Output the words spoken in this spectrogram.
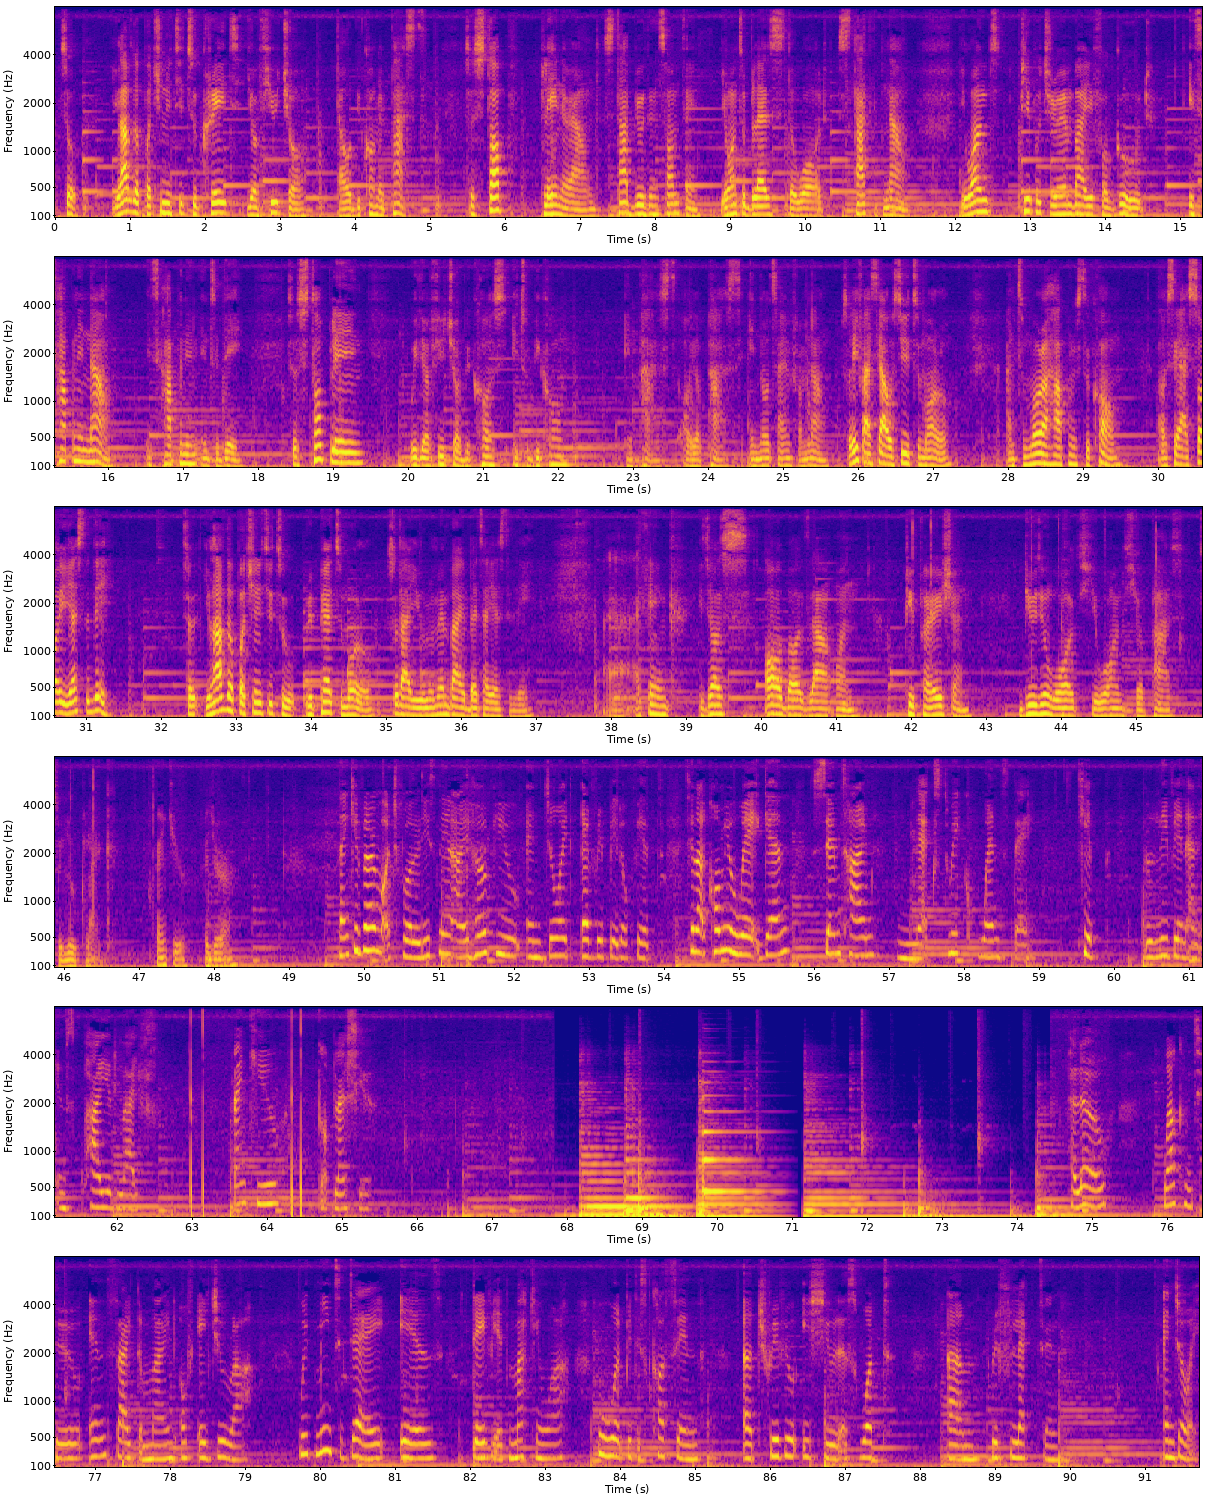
So, you have the opportunity to create your future that will become a past. So, stop playing around, start building something. You want to bless the world, start it now. You want people to remember you for good, it's happening now. It's happening in today. So, stop playing with your future because it will become a past or your past in no time from now. So if I say I will see you tomorrow and tomorrow happens to come, I'll say I saw you yesterday. So you have the opportunity to prepare tomorrow so that you remember better yesterday. Uh, I think it just all boils down on preparation, building what you want your past to look like. Thank you, Ejura. Thank you very much for listening. I hope you enjoyed every bit of it. Till I come your way again, same time next week, Wednesday. Keep living an inspired life. Thank you. God bless you. Welcome to Inside the Mind of a Ejura. With me today is David Makinwa, who would be discussing a trivial issue that's what um, reflecting. Enjoy.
